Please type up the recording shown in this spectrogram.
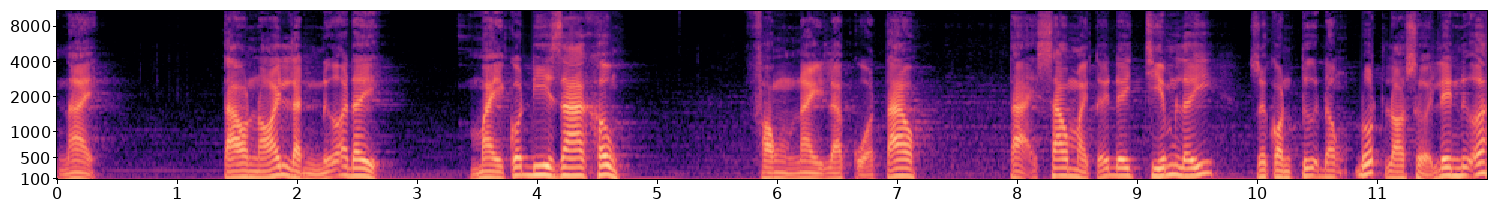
Này, tao nói lần nữa đây, mày có đi ra không? Phòng này là của tao, tại sao mày tới đây chiếm lấy rồi còn tự động đốt lò sưởi lên nữa.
